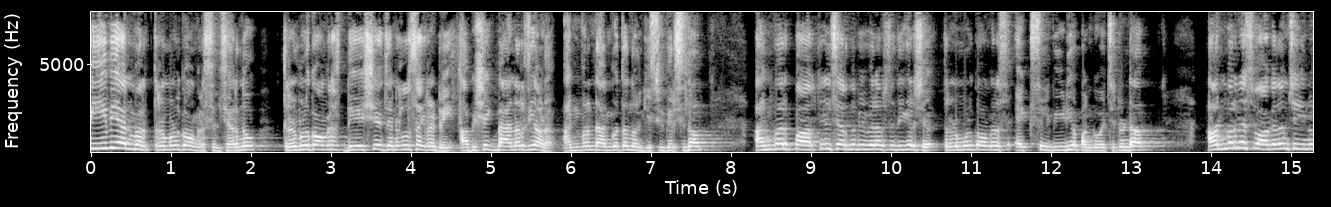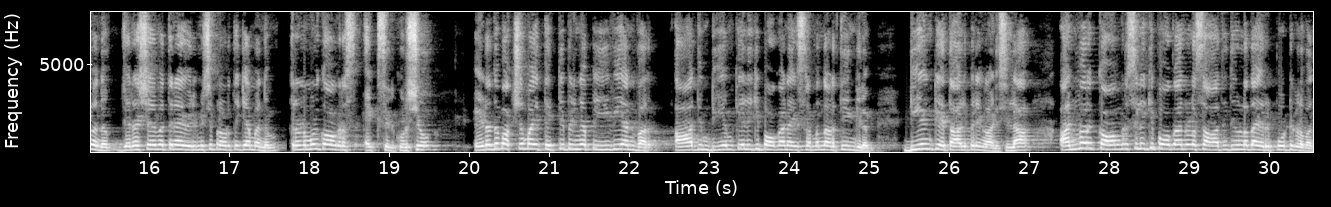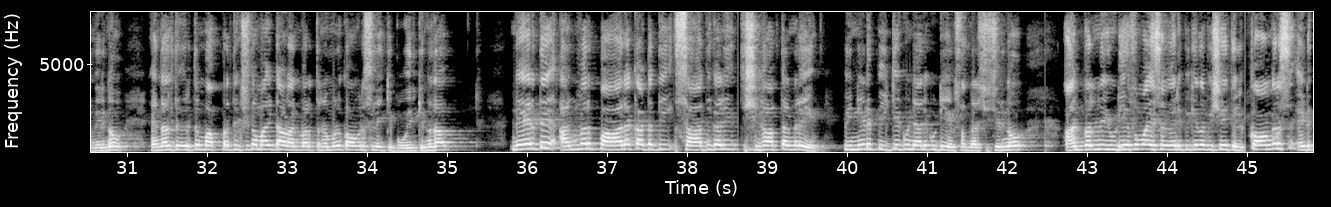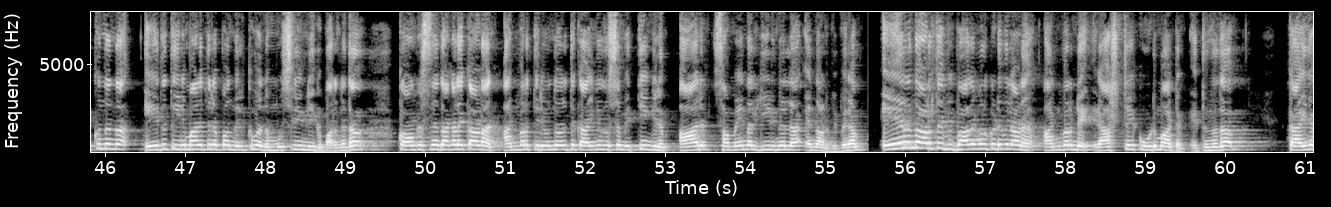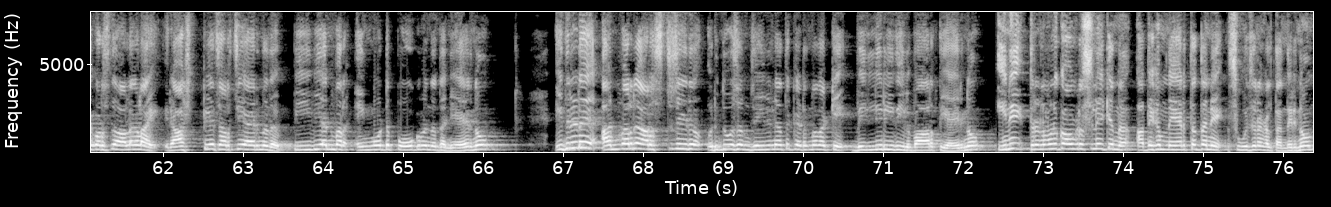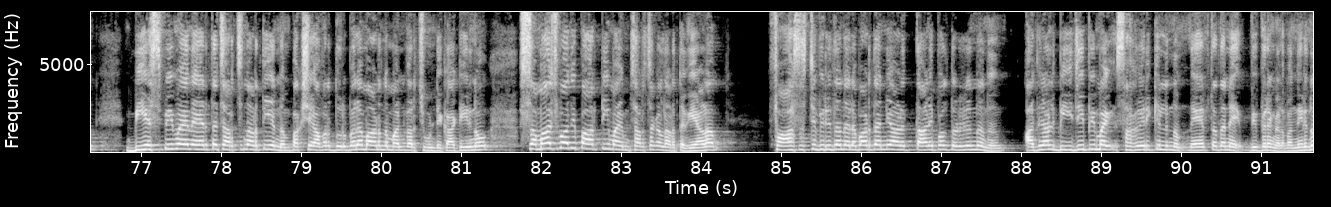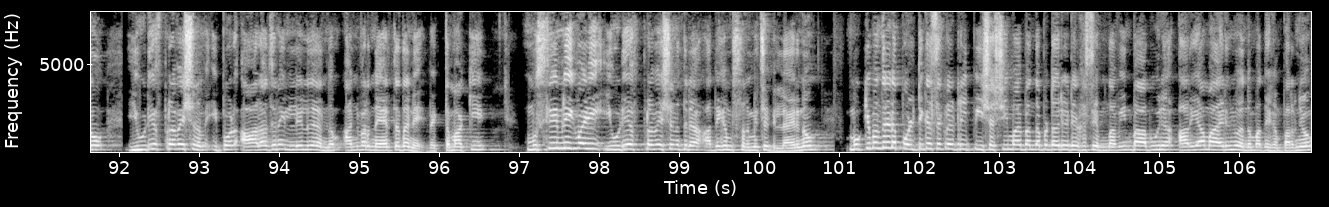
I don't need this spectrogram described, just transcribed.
P V Anwar Trinamool കോൺഗ്രസിൽ ചേർന്നു. തൃണമൂൽ കോൺഗ്രസ് ദേശീയ ജനറൽ സെക്രട്ടറി അഭിഷേക് ബാനർജിയാണ് അൻവറിന്റെ അംഗത്വം നൽകി സ്വീകരിച്ചത്. അൻവർ പാർട്ടിയിൽ ചേർന്ന വിവരം സ്ഥിരീകരിച്ച് തൃണമൂൽ കോൺഗ്രസ് എക്സിൽ വീഡിയോ പങ്കുവച്ചിട്ടുണ്ട്. അൻവറിനെ സ്വാഗതം ചെയ്യുന്നുവെന്നും ജനക്ഷേമത്തിനായി ഒരുമിച്ച് പ്രവർത്തിക്കാമെന്നും തൃണമൂൽ കോൺഗ്രസ് എക്സിൽ കുറിച്ചു. ഇടതുപക്ഷമായി തെറ്റിപ്പിരിഞ്ഞ പി വി അൻവർ ആദ്യം ഡി എം കെയിലേക്ക് പോകാനായി ശ്രമം നടത്തിയെങ്കിലും ഡി എം കെ താല്പര്യം കാണിച്ചില്ല. അൻവർ കോൺഗ്രസിലേക്ക് പോകാനുള്ള സാധ്യതയുള്ളതായി റിപ്പോർട്ടുകൾ വന്നിരുന്നു. എന്നാൽ തീർത്തും അപ്രതീക്ഷിതമായിട്ടാണ് അൻവർ തൃണമൂൽ കോൺഗ്രസിലേക്ക് പോയിരിക്കുന്നത്. നേരത്തെ അൻവർ പാലക്കാട്ടെത്തി സാദിഖ് ശിഹാബ് തങ്ങളെയും പിന്നീട് പി കെ കുഞ്ഞാലിക്കുട്ടിയെയും സന്ദർശിച്ചിരുന്നു. അൻവറിനെ യു ഡി എഫുമായി സഹകരിപ്പിക്കുന്ന വിഷയത്തിൽ കോൺഗ്രസ് എടുക്കുന്നെന്ന ഏത് തീരുമാനത്തിനൊപ്പം നിൽക്കുമെന്നും മുസ്ലിം ലീഗ് പറഞ്ഞത്. കോൺഗ്രസ് നേതാക്കളെ കാണാൻ അൻവർ തിരുവനന്തപുരത്ത് കഴിഞ്ഞ ദിവസം എത്തിയെങ്കിലും ആരും സമയം നൽകിയിരുന്നില്ല എന്നാണ് വിവരം. ഏറെ നാളത്തെ വിവാദങ്ങൾക്കൊടുവിലാണ് അൻവറിന്റെ രാഷ്ട്രീയ കൂടുമാറ്റം എത്തുന്നത്. കഴിഞ്ഞ കുറച്ച് നാളുകളായി രാഷ്ട്രീയ ചർച്ചയായിരുന്നത് പി വി അൻവർ എങ്ങോട്ട് പോകുമെന്ന് തന്നെയായിരുന്നു. ഇതിനിടെ അൻവറിനെ അറസ്റ്റ് ചെയ്ത് ഒരു ദിവസം ജയിലിനകത്ത് കിടന്നതൊക്കെ വലിയ രീതിയിൽ വാർത്തയായിരുന്നു. ഇനി തൃണമൂൽ കോൺഗ്രസിലേക്കെന്ന് അദ്ദേഹം നേരത്തെ തന്നെ സൂചനകൾ തന്നിരുന്നു. ബി എസ് പിയുമായി നേരത്തെ ചർച്ച നടത്തിയെന്നും പക്ഷേ അവർ ദുർബലമാണെന്നും അൻവർ ചൂണ്ടിക്കാട്ടിയിരുന്നു. സമാജ്വാദി പാർട്ടിയുമായും ചർച്ചകൾ നടത്തുകയാണ്. ഫാസിസ്റ്റ് വിരുദ്ധ നിലപാട് തന്നെയാണ് താനിപ്പോൾ തുടരുന്നതെന്നും അതിനാൽ ബി ജെ പിയുമായി സഹകരിക്കില്ലെന്നും നേരത്തെ തന്നെ വിവരങ്ങൾ വന്നിരുന്നു. യു ഡി എഫ് പ്രവേശനം ഇപ്പോൾ ആലോചനയില്ലെന്നും അൻവർ നേരത്തെ തന്നെ വ്യക്തമാക്കി. മുസ്ലിം ലീഗ് വഴി യു ഡി എഫ് പ്രവേശനത്തിന് അദ്ദേഹം ശ്രമിച്ചിട്ടില്ലായിരുന്നു. മുഖ്യമന്ത്രിയുടെ പൊളിറ്റിക്കൽ സെക്രട്ടറി പി ശശിയുമായി ബന്ധപ്പെട്ട ഒരു രഹസ്യം നവീൻ ബാബുവിന് അറിയാമായിരുന്നുവെന്നും അദ്ദേഹം പറഞ്ഞു.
